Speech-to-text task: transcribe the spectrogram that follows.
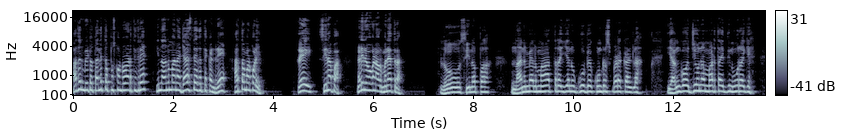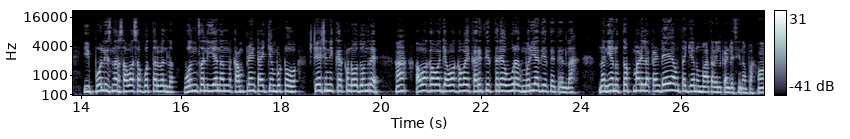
ಅದನ್ನ ಬಿಟ್ಟು ತಲೆ ತಪ್ಪಿಸ್ಕೊಂಡು ಓಡಾಡ್ತಿದ್ರೆ ಇನ್ನು ಅನುಮಾನ ಜಾಸ್ತಿ ಆಗುತ್ತೆ ಕಣ್ರಿ. ಅರ್ಥ ಮಾಡ್ಕೊಳ್ಳಿ. ರೇ ಸೀನಪ್ಪ, ನಡೀರಿ ಹೋಗೋಣ ಅವ್ರ ಮನೆ ಹತ್ರ. ಲೋ, ಸೀನಪ್ಪ ನನ್ನ ಮೇಲೆ ಮಾತ್ರ ಏನು ಗೂಬೆ ಕುಂಡ್ರಿಸ್ಬೇಡ ಕಣ್ಲ. ಹೆಂಗೋ ಜೀವನ ಮಾಡ್ತಾ ಇದ್ದೀನಿ ಊರಾಗೆ. ಈ ಪೊಲೀಸ್ನವ್ರ ಸವಾಸ ಗೊತ್ತಲ್ವೇನ್ಲ ಒಂದ್ಸಲಿ ಏನನ್ನ ಕಂಪ್ಲೇಂಟ್ ಹಾಕ್ಯಂಬಿಟ್ಟು ಸ್ಟೇಷನಿಗೆ ಕರ್ಕೊಂಡು ಹೋದು ಅಂದರೆ ಹಾಂ ಅವಾಗವಾಗಿ ಅವಾಗವಾಗಿ ಅವಾಗ ಅವಾಗ ಕರಿತಿರ್ತಾರೆ, ಊರಾಗ ಮರ್ಯಾದೆ ಇರ್ತೈತೆ ಅಂದ್ಲ? ನಾನು ಏನು ತಪ್ಪು ಮಾಡಿಲ್ಲ ಅವಂತಾಗ ಏನು ಮಾತಾಡಿಲ್ಲ ಕಂಡ್ಲೆ ಸೀನಪ್ಪ, ಹ್ಞೂ.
